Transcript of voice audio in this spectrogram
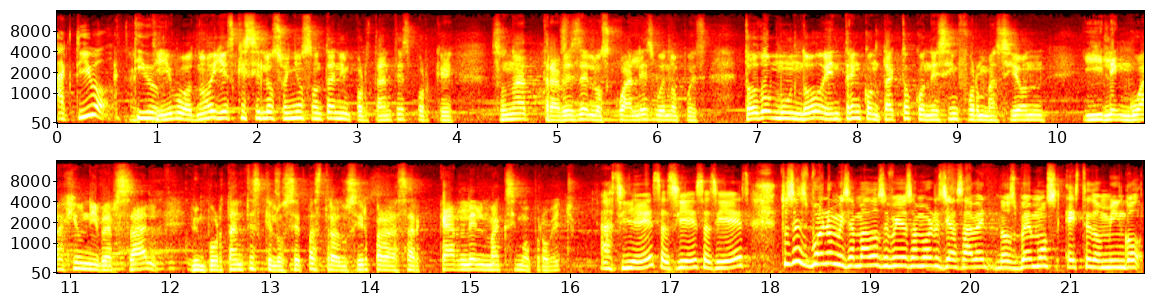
Activo. activo. Activo, ¿no? Y es que sí, los sueños son tan importantes porque son a través de los cuales, bueno, pues todo mundo entra en contacto con esa información y lenguaje universal. Lo importante es que lo sepas traducir para sacarle el máximo provecho. Así es, así es, así es. Entonces, bueno, mis amados y bellos amores, ya saben, nos vemos este domingo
